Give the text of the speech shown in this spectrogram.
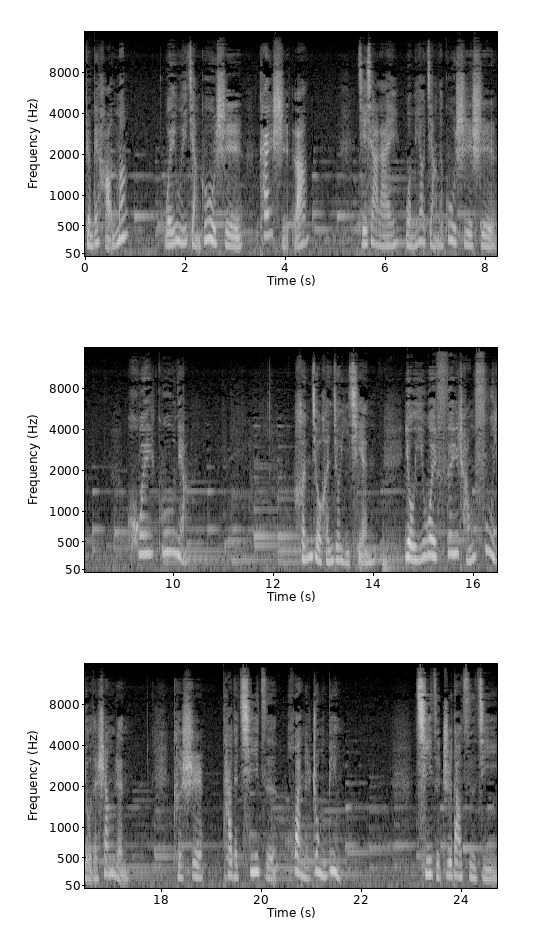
准备好了吗？伟伟讲故事开始啦！接下来我们要讲的故事是《灰姑娘》。很久很久以前，有一位非常富有的商人，可是他的妻子患了重病。妻子知道自己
